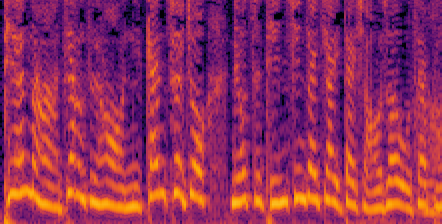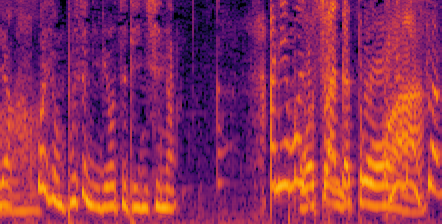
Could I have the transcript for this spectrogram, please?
天哪，这样子哈，你干脆就留职停薪，在家里带小孩。我说我才不要，为什么不是你留职停薪呢？啊，你有没有算的多啊？你有没有算？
